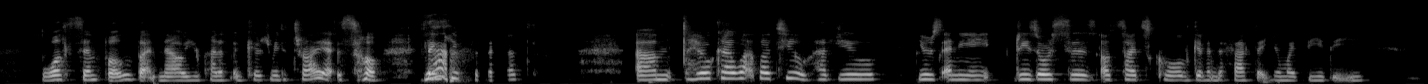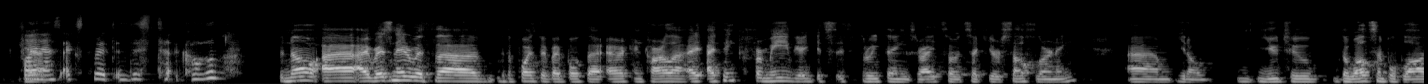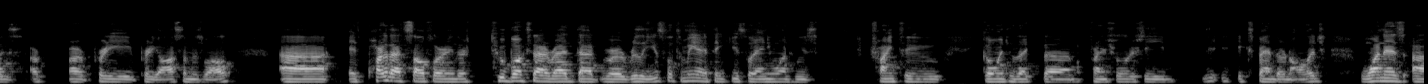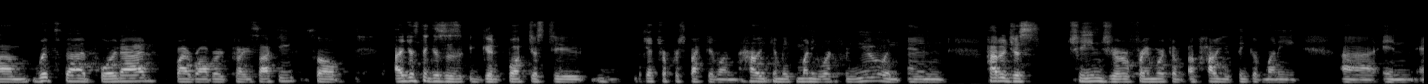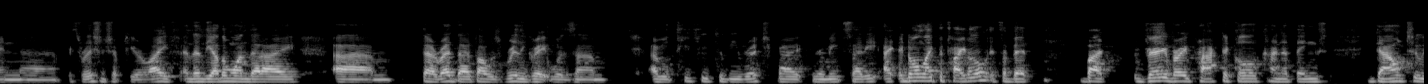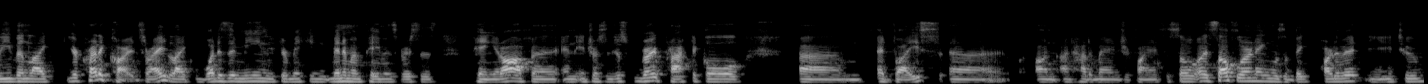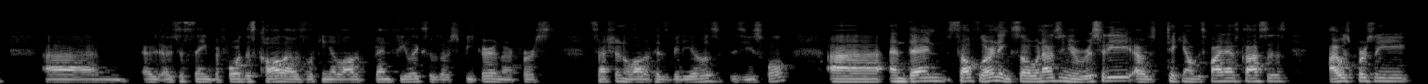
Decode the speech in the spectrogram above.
Wealthsimple, but now you kind of encouraged me to try it. So thank yeah. you for that. Um, Heruka, what about you? Have you used any resources outside school, given the fact that you might be the finance yeah. expert in this call? No, uh, I resonated with uh, with the points made by both uh, Eric and Carla. I, I think for me, it's it's three things, right? So it's like your self learning. Um, you know, YouTube, the Wealthsimple blogs are are pretty pretty awesome as well. Uh, as part of that self learning, there's two books that I read that were really useful to me. I think useful to anyone who's trying to go into like the financial literacy, expand their knowledge. One is um, Rich Dad Poor Dad by Robert Kiyosaki. So I just think this is a good book just to get your perspective on how you can make money work for you and, and how to just change your framework of, of how you think of money uh, in, in uh, its relationship to your life. And then the other one that I, um, that I read that I thought was really great was um, I Will Teach You to Be Rich by Ramit Sethi. I, I don't like the title, it's a bit, but very, very practical kind of things down to even like your credit cards, right? Like, what does it mean if you're making minimum payments versus paying it off and, and interest, and just very practical um, advice uh, on, on how to manage your finances. So, uh, self learning was a big part of it. YouTube. Um, I, I, was just saying before this call, I was looking at a lot of Ben Felix, who was our speaker in our first session. A lot of his videos is useful. Uh, and then self learning. So, when I was in university, I was taking all these finance classes. I was personally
